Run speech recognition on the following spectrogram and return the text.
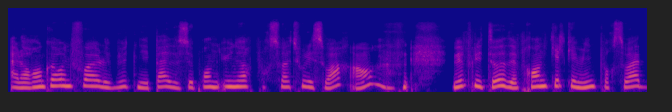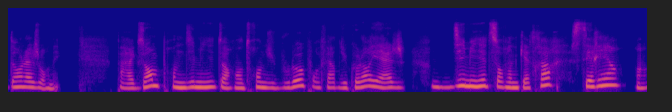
Alors encore une fois, le but n'est pas de se prendre une heure pour soi tous les soirs, hein, mais plutôt de prendre quelques minutes pour soi dans la journée. Par exemple, prendre 10 minutes en rentrant du boulot pour faire du coloriage. 10 minutes sur 24 heures, c'est rien. Hein.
